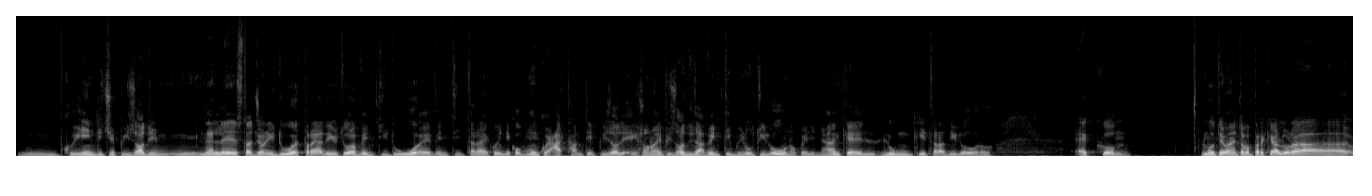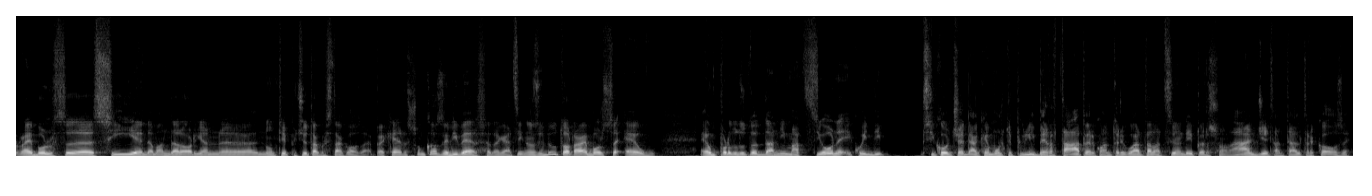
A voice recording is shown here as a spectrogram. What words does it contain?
15 mm, episodi, mm, nelle stagioni 2 e 3 addirittura 22, 23, quindi comunque ha tanti episodi e sono episodi da 20 minuti l'uno, quindi neanche lunghi tra di loro. Ecco, molti mi hanno detto, ma perché allora Rebels eh, sì e The Mandalorian eh, non ti è piaciuta questa cosa? Perché sono cose diverse ragazzi, innanzitutto Rebels è un, è un prodotto d'animazione e quindi si concede anche molte più libertà per quanto riguarda l'azione dei personaggi e tante altre cose,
